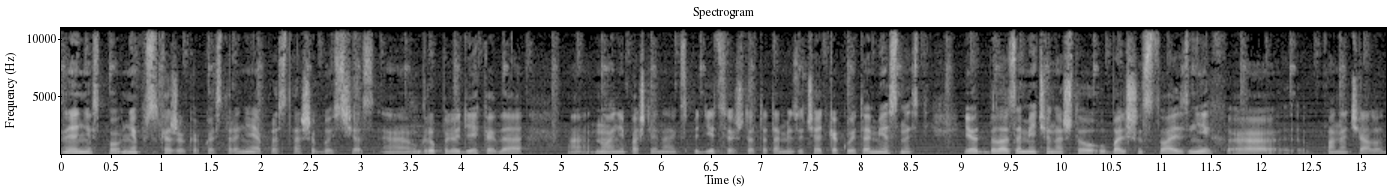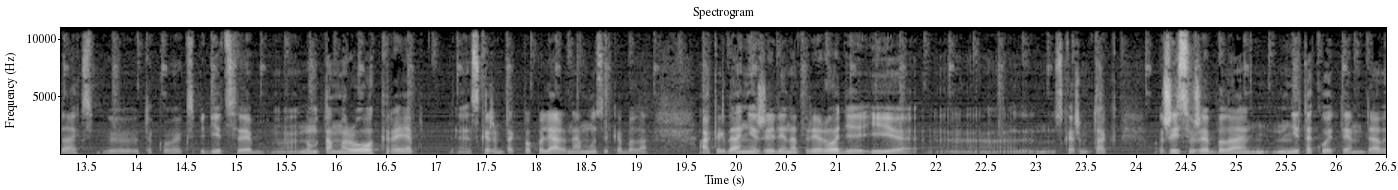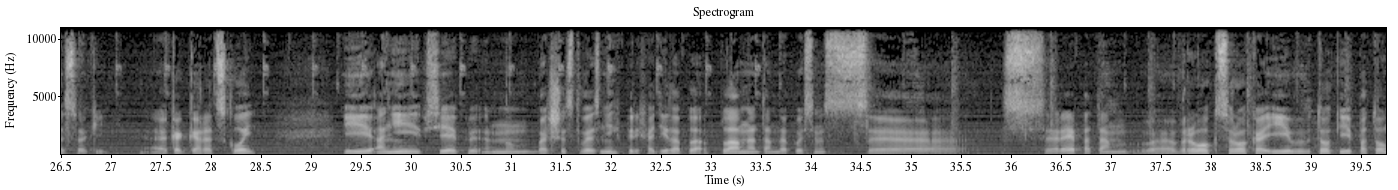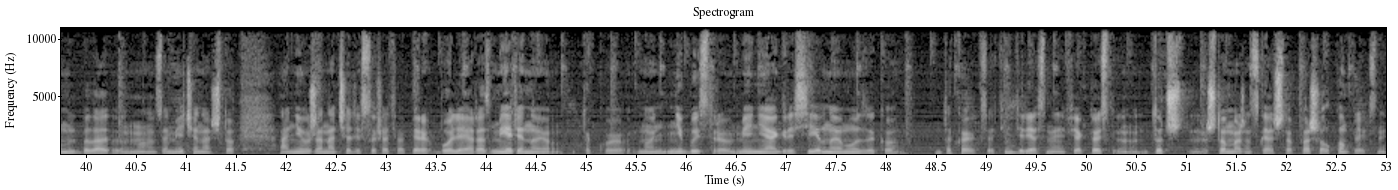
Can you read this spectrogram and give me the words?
я не, вспом... не скажу, в какой стране, я просто ошибусь сейчас. Э, группа людей, когда э, ну, они пошли на экспедицию, что-то там изучать, какую-то местность, и вот было замечено, что у большинства из них э, поначалу, да, экс, э, такой экспедиции, ну, там рок, рэп, э, скажем так, популярная музыка была, а когда они жили на природе и, э, скажем так, жизнь уже была не такой темп, да, высокий, э, как городской, и они все, ну, большинство из них переходило плавно там, допустим, с, с рэпа там в рок, с рока, и в итоге потом было ну, замечено, что они уже начали слышать, во-первых, более размеренную, такую, ну, не быструю, менее агрессивную музыку, ну, такой, кстати, интересный эффект. То есть э, тут что можно сказать, что пошел комплексный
